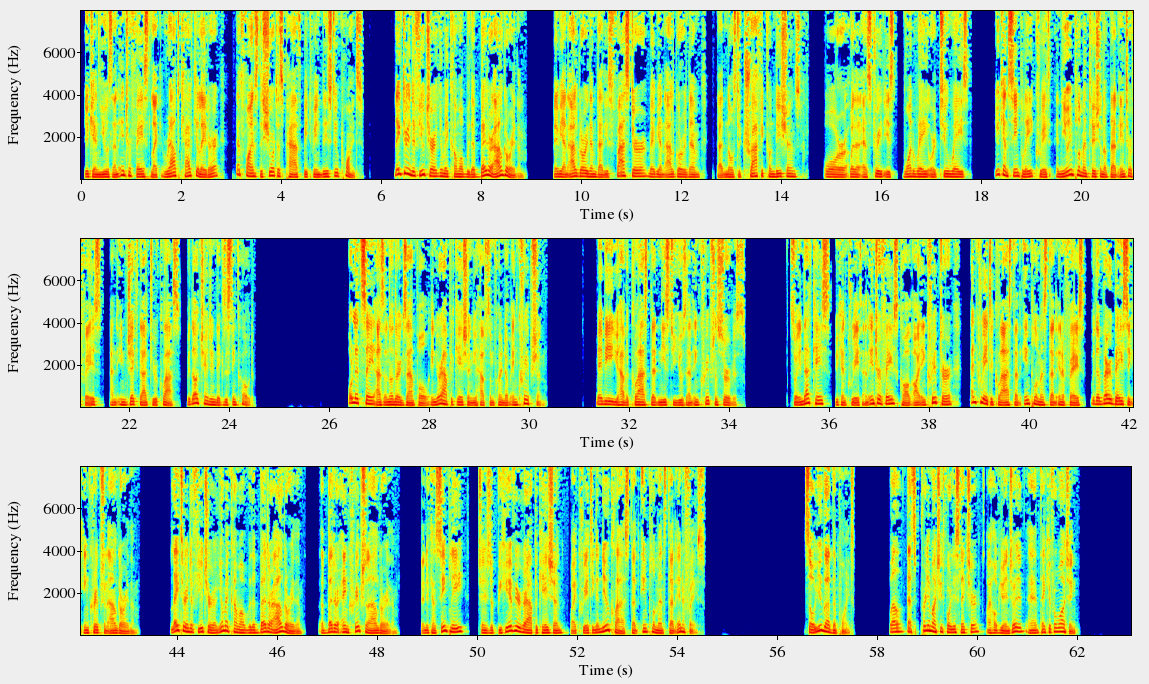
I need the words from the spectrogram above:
You can use an interface like Route Calculator that finds the shortest path between these two points. Later in the future, you may come up with a better algorithm. Maybe an algorithm that is faster, maybe an algorithm that knows the traffic conditions, or whether a street is one way or two ways. You can simply create a new implementation of that interface and inject that to your class without changing the existing code. Or let's say, as another example, in your application, you have some kind of encryption. Maybe you have a class that needs to use an encryption service. So in that case, you can create an interface called iEncryptor and create a class that implements that interface with a very basic encryption algorithm. Later in the future, you may come up with a better algorithm, a better encryption algorithm. Then you can simply change the behavior of your application by creating a new class that implements that interface. So you got the point. Well, that's pretty much it for this lecture. I hope you enjoyed it and thank you for watching.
